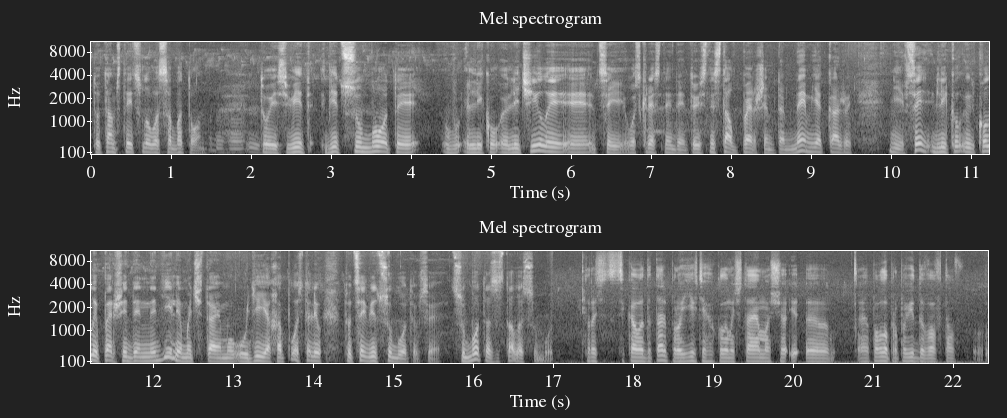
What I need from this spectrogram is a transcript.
то там стоїть слово сабатон. Тобто від, від суботи лічили е, цей воскресний день. Тобто не став першим там днем, як кажуть. Ні, все коли перший день неділі ми читаємо у діях апостолів, то це від суботи все. Субота зосталась субота. До речі, це цікава деталь про Євтіха, коли ми читаємо, що е, е, Павло проповідував там е,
